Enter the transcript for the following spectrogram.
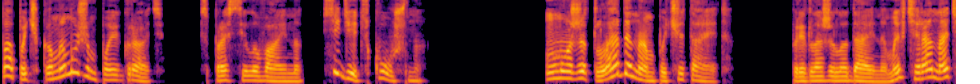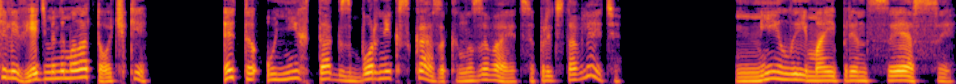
«Папочка, мы можем поиграть?» — спросила Вайна. «Сидеть скучно». «Может, Лада нам почитает?» — предложила Дайна. «Мы вчера начали ведьмины молоточки». Это у них так сборник сказок называется, представляете? «Милые мои принцессы»,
